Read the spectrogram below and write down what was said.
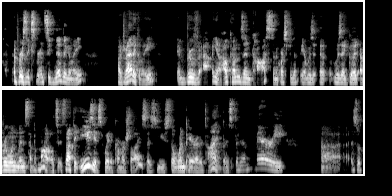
members' experience significantly, uh, dramatically, improve uh, you know outcomes and costs. And of course, for the it was it was a good everyone wins type of model. It's, it's not the easiest way to commercialize, as you still one payer at a time, but it's been a very uh, as we'll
